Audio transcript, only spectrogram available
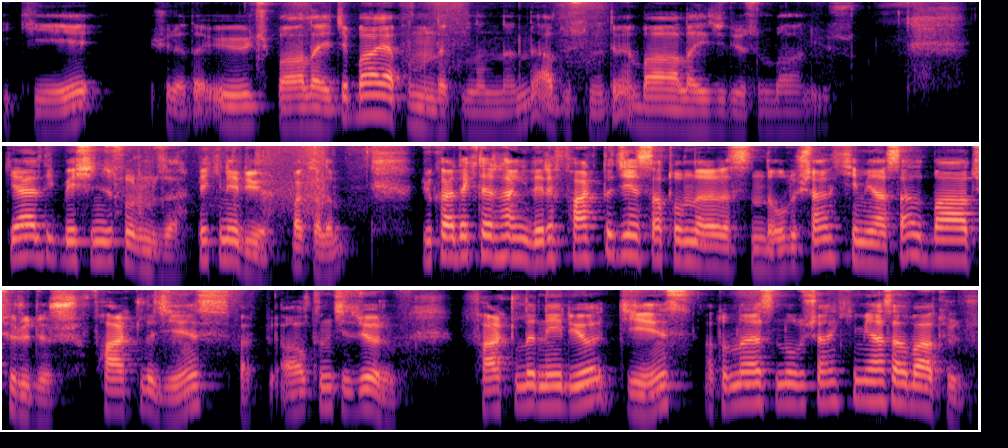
2, şurada 3 bağlayıcı. Bağ yapımında kullanılan da adı üstünde değil mi? Bağlayıcı diyorsun, bağlıyorsun. Geldik 5. sorumuza. Peki ne diyor? Bakalım. Yukarıdakiler hangileri farklı cins atomlar arasında oluşan kimyasal bağ türüdür? Farklı cins. Bak altını çiziyorum. Farklı ne diyor? Cins. Atomlar arasında oluşan kimyasal bağ türüdür.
